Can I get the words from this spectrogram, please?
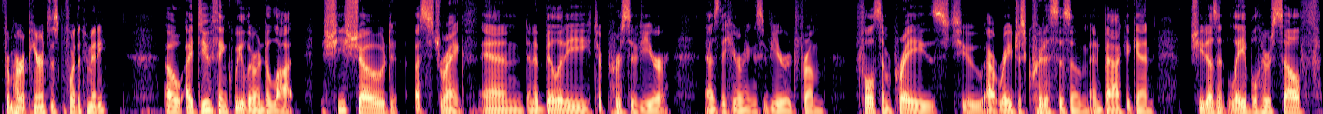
from her appearances before the committee? Oh, I do think we learned a lot. She showed a strength and an ability to persevere as the hearings veered from fulsome praise to outrageous criticism and back again. She doesn't label herself,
